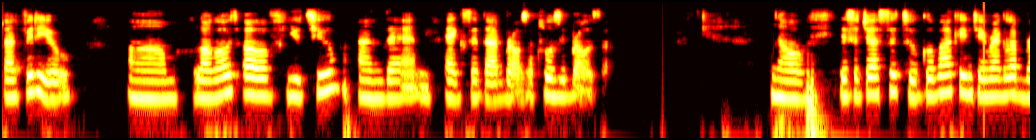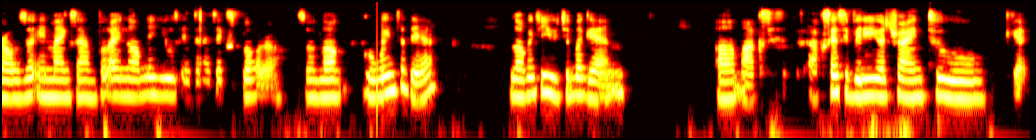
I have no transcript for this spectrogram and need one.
that video um, log out of YouTube and then exit that browser close the browser. Now they suggested to go back into a regular browser. In my example I normally use Internet Explorer. So log go into there log into YouTube again um, access, access the video you're trying to get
